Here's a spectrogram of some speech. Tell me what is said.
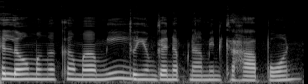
Hello mga kamami. Ito yung ganap namin kahapon.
